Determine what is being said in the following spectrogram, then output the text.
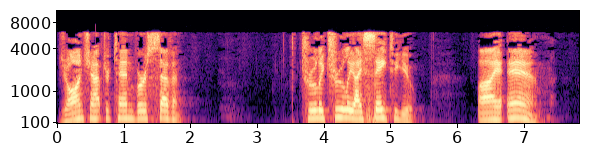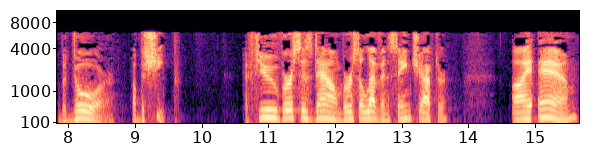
John chapter 10 verse 7. Truly, truly I say to you, I am the door of the sheep. A few verses down, verse 11, same chapter. I am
